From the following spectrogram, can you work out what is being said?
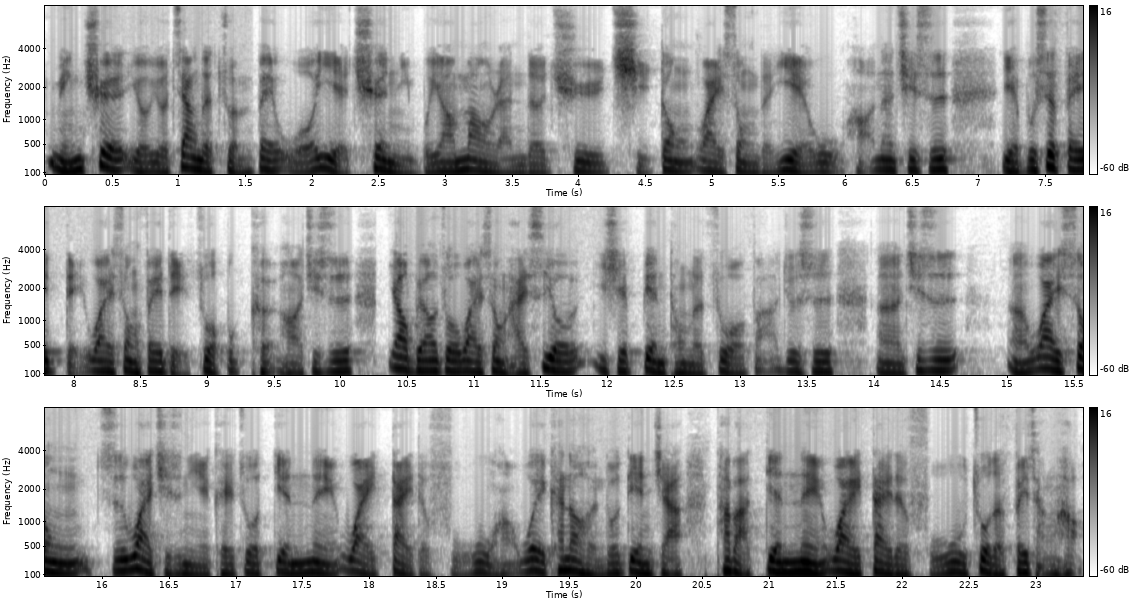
明确有有这样的准备，我也劝你不要贸然的去启动外送的业务。好，那其实。也不是非得外送非得做不可哈，其实要不要做外送还是有一些变通的做法，就是呃，其实呃外送之外，其实你也可以做店内外带的服务哈。我也看到很多店家他把店内外带的服务做得非常好，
